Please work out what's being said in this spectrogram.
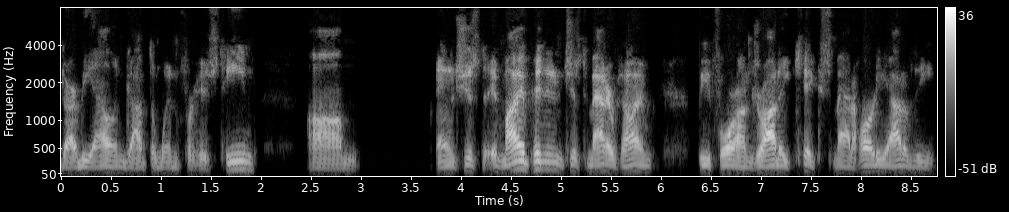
Darby Allin got the win for his team. Um, and it's just, in my opinion, it's just a matter of time before Andrade kicks Matt Hardy out of the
